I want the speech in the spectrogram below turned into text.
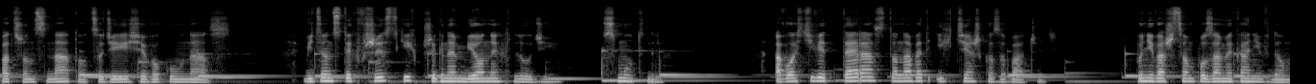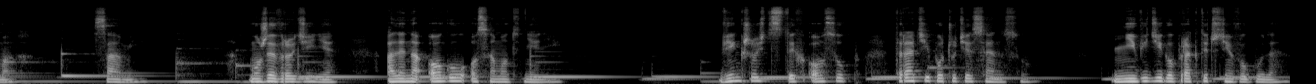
patrząc na to, co dzieje się wokół nas, widząc tych wszystkich przygnębionych ludzi, smutnych. A właściwie teraz to nawet ich ciężko zobaczyć, ponieważ są pozamykani w domach, sami. Może w rodzinie, ale na ogół osamotnieni. Większość z tych osób traci poczucie sensu. Nie widzi go praktycznie w ogóle.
